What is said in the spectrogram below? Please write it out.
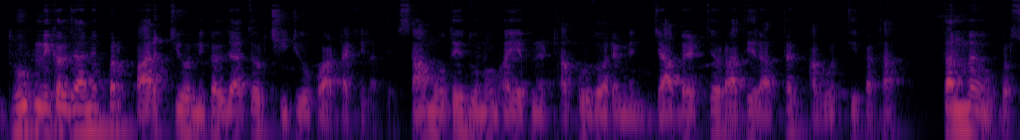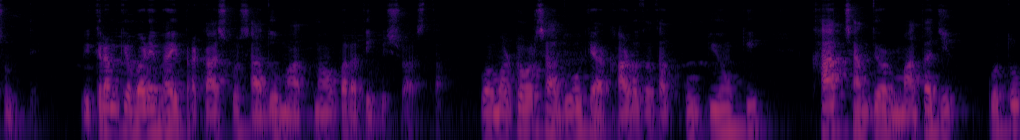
धूप निकल जाने पर पार्क की ओर निकल जाते और चीटियों को आटा खिलाते। शाम होते ही दोनों भाई अपने ठाकुर द्वारे में जा बैठते और आधी रात तक भागवत की कथा तन्मय होकर सुनते। विक्रम के बड़े भाई प्रकाश को साधु महात्माओं पर अधिक विश्वास था। वह मठोर साधुओं के अखाड़ों तथा कुटियों की खाक छानते और माता जी को तो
